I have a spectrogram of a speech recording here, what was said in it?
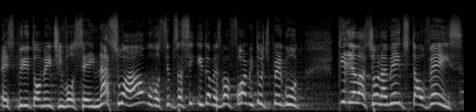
espiritualmente em você e na sua alma você precisa seguir da mesma forma. Então eu te pergunto: que relacionamentos talvez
